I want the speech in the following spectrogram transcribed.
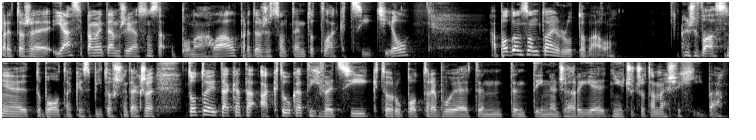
Pretože ja si pamätám, že ja som sa uponáhľal, pretože som tento tlak cítil a potom som to aj lutoval že vlastne to bolo také zbytočné. Takže toto je taká tá aktovka tých vecí, ktorú potrebuje ten, ten tínedžer, je niečo, čo tam ešte chýba.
